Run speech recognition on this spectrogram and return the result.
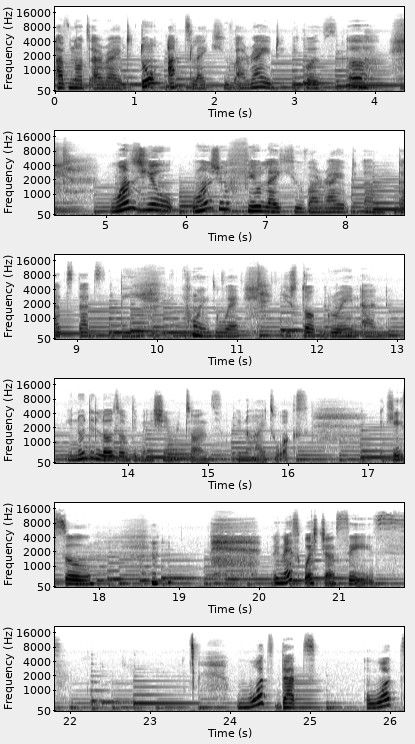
have not arrived. Don't act like you've arrived because uh once you once you feel like you've arrived um that's that's the point where you stop growing and you know the laws of diminishing returns. You know how it works. Okay so the next question says what that what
